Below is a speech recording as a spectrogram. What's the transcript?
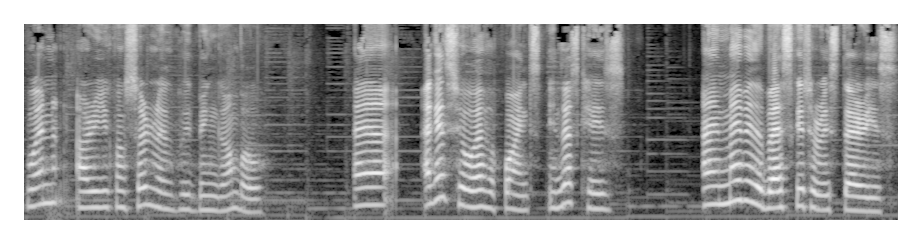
when are you concerned with being humble? Uh, I guess you have a point. In that case, I'm maybe the best guitarist there is.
